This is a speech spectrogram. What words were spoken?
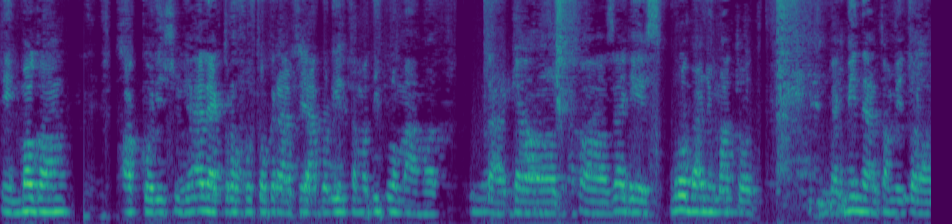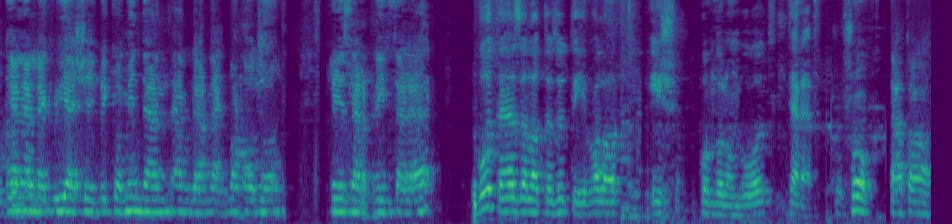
Én magam akkor is ugye elektrofotográfiából írtam a diplomámat, tehát az, az egész próbanyomatot, meg mindent, amit a jelenleg hülyeség, mikor minden embernek van otthon lézerprintere, volt -e ez alatt az öt év alatt, és gondolom volt, terep? Sok. Tehát a,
